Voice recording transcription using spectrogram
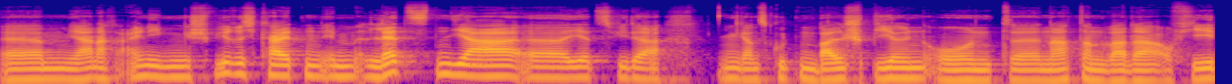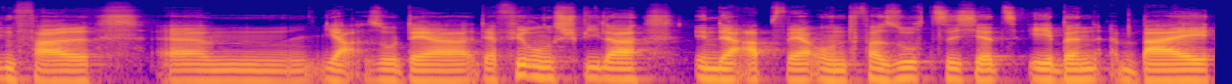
ähm, ja nach einigen Schwierigkeiten im letzten Jahr äh, jetzt wieder einen ganz guten Ball spielen und äh, Nathan war da auf jeden Fall ähm, ja so der, der Führungsspieler in der Abwehr und versucht sich jetzt eben bei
